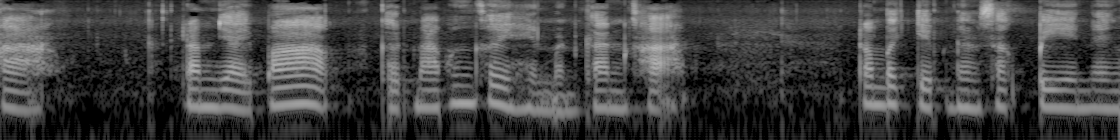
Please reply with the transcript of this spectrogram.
ค่ะลำใหญ่มากเกิดมาเพิ่งเคยเห็นเหมือนกันค่ะ ต้องไปเก็บเงินสักปีหนึ่ง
